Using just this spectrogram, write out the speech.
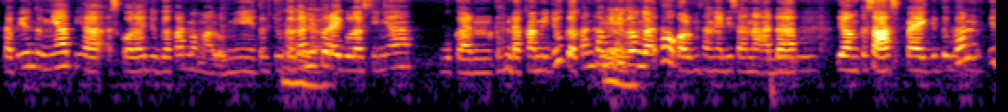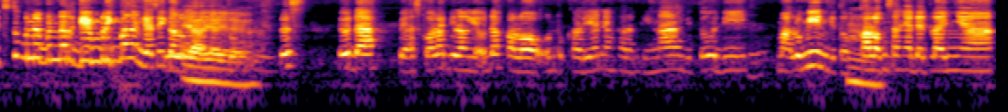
tapi untungnya pihak sekolah juga kan memaklumi terus juga Nah, kan iya. itu regulasinya bukan kehendak kami juga kan kami Iya. juga nggak tahu kalau misalnya di sana ada yang ke suspek gitu kan itu tuh bener-bener gambling banget nggak sih kalau Iya, misalnya iya, itu iya. terus ya udah pihak sekolah bilang ya udah kalau untuk kalian yang karantina gitu dimaklumin gitu Hmm. kalau misalnya deadline-nya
